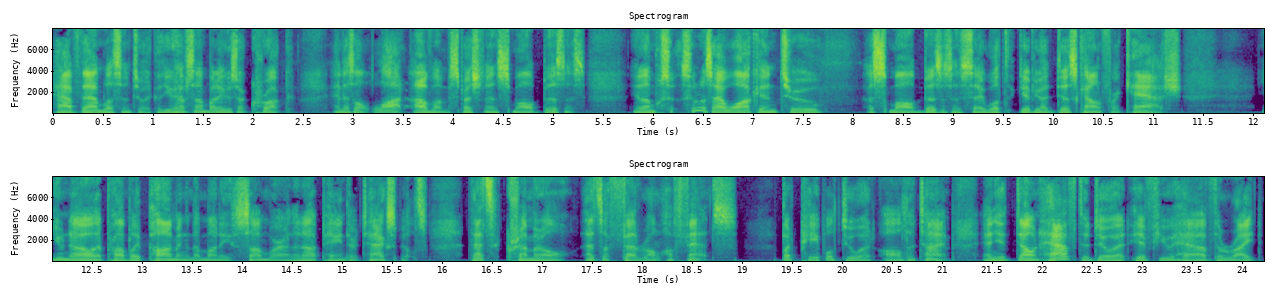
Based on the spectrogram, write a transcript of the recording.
have them listen to it because you have somebody who's a crook, and there's a lot of them, especially in small business. You know, as soon as I walk into a small business and say, "We'll give you a discount for cash," you know they're probably palming the money somewhere. They're not paying their tax bills. That's a criminal. That's a federal offense. But people do it all the time, and you don't have to do it if you have the right,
